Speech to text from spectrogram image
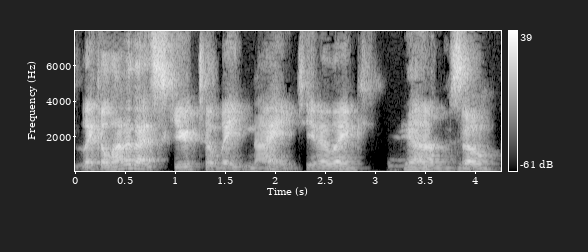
like a lot of that skewed to late night you know like yeah um, so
